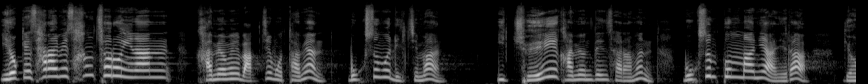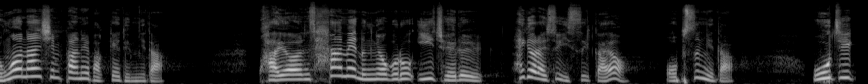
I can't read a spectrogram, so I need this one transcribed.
이렇게 사람이 상처로 인한 감염을 막지 못하면 목숨을 잃지만 이 죄에 감염된 사람은 목숨뿐만이 아니라 영원한 심판을 받게 됩니다. 과연 사람의 능력으로 이 죄를 해결할 수 있을까요? 없습니다. 오직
